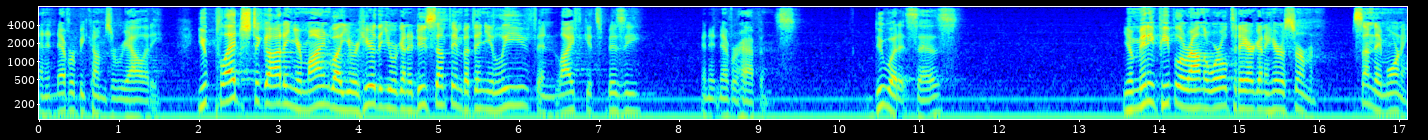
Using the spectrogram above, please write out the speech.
and it never becomes a reality. You pledge to God in your mind while you were here that you were going to do something, but then you leave and life gets busy and it never happens. Do what it says. You know, many people around the world today are going to hear a sermon Sunday morning.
